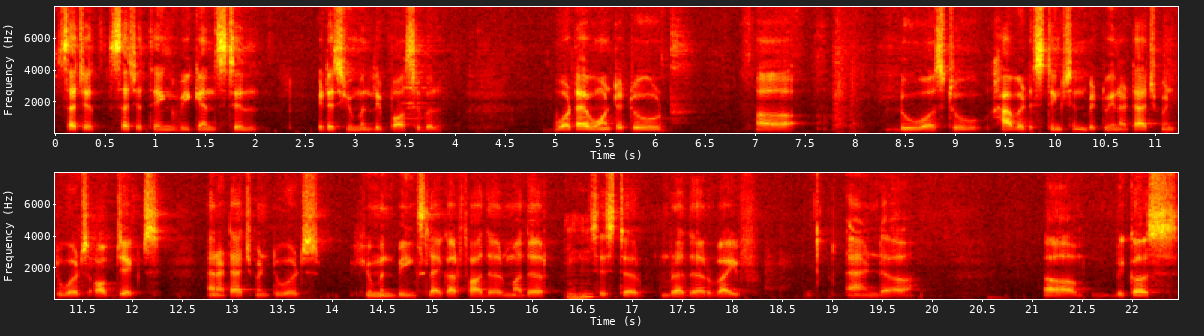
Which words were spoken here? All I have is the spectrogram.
such a such a thing. We can still, it is humanly possible. What I wanted to uh, do was to have a distinction between attachment towards objects and attachment towards human beings like our father, mother, Mhm. sister, brother, wife, and uh, uh, because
